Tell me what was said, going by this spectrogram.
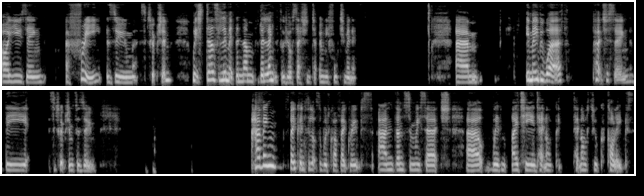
are using a free Zoom subscription, which does limit the, num- the length of your session to only 40 minutes. Um, it may be worth purchasing the subscription for Zoom. Having spoken to lots of woodcraft folk groups and done some research uh, with IT and techno technological colleagues,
